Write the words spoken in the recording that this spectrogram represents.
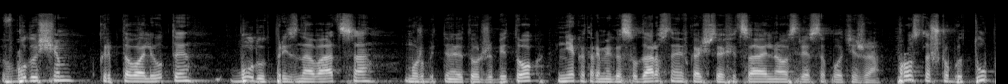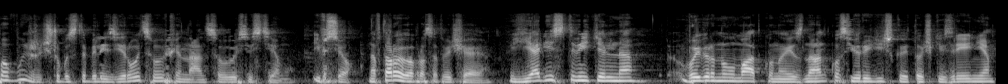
в будущем криптовалюты будут признаваться может быть, тот же биток, некоторыми государствами в качестве официального средства платежа. Просто чтобы тупо выжить, чтобы стабилизировать свою финансовую систему. И все. На второй вопрос отвечаю. Я действительно вывернул матку наизнанку с юридической точки зрения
